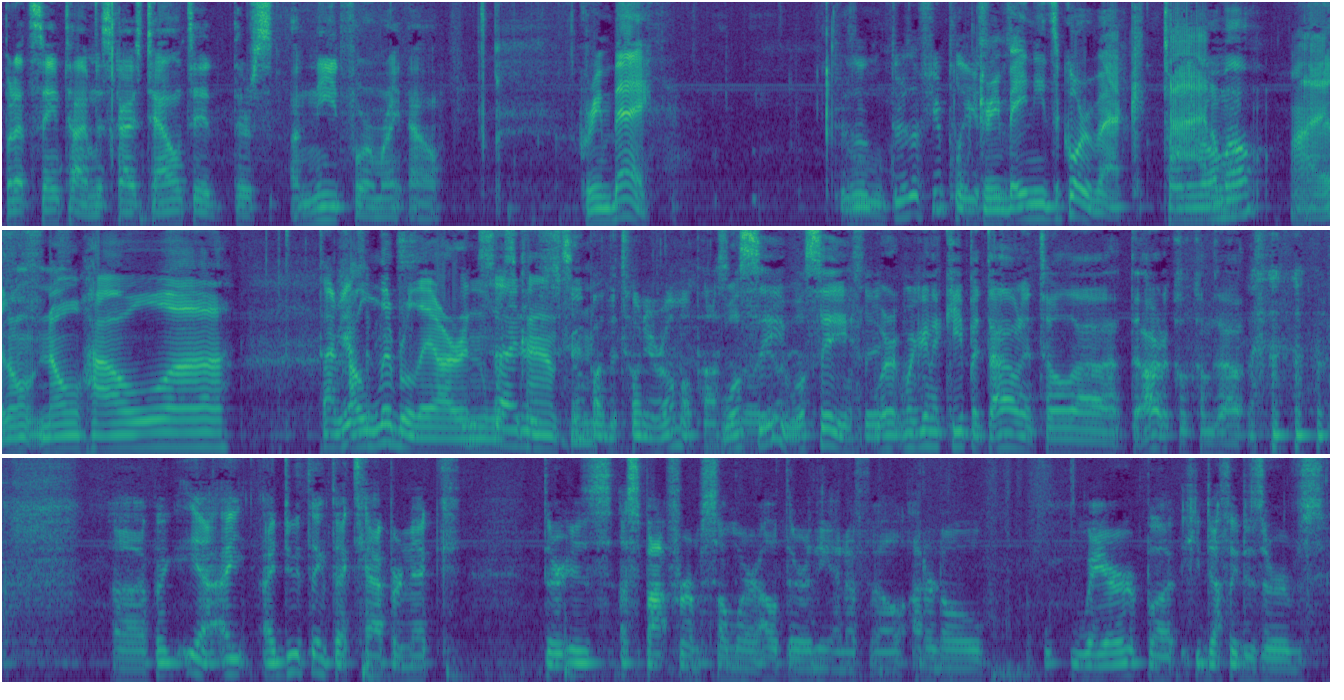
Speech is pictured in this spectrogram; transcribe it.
but at the same time, this guy's talented. There's a need for him right now. Green Bay. There's a, there's a few places. Green Bay needs a quarterback. Tony I don't- Romo? I don't know how uh, Time, how liberal they are in Wisconsin. scoop on the Tony Romo possibility. We'll see. We'll see. We'll see. We're, we're gonna keep it down until uh, the article comes out. Uh, but yeah, I, I do think that Kaepernick, there is a spot for him somewhere out there in the NFL. I don't know where, but he definitely deserves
